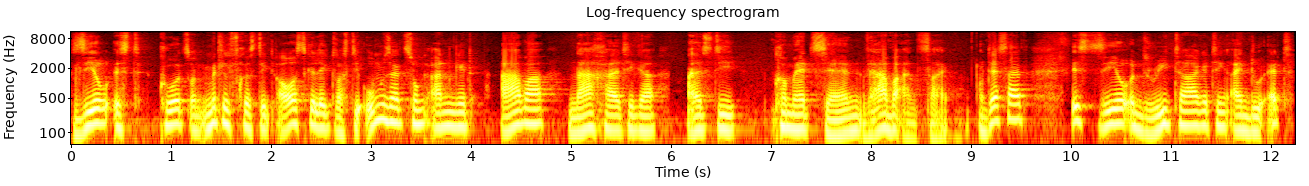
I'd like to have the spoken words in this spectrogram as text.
SEO ist kurz- und mittelfristig ausgelegt, was die Umsetzung angeht, aber nachhaltiger als die kommerziellen Werbeanzeigen. Und deshalb ist SEO und Retargeting ein Duett,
